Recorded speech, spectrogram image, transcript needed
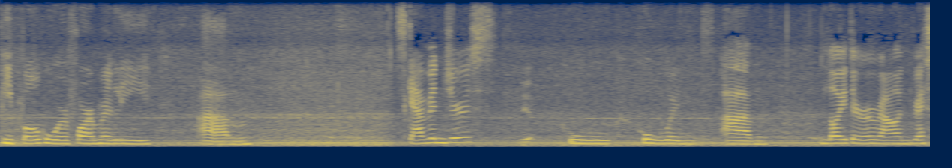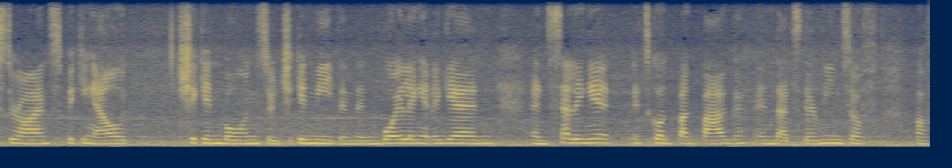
people who were formerly um, scavengers Yeah. who who would um, loiter around restaurants picking out chicken bones or chicken meat and then boiling it again and selling it. It's called pagpag, and that's their means of of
